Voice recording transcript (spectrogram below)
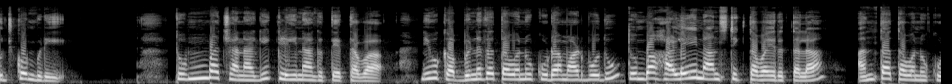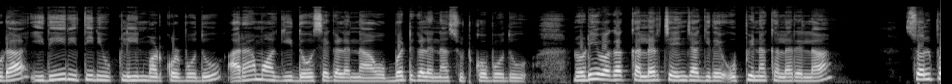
ಉಜ್ಕೊಂಬಿಡಿ ತುಂಬ ಚೆನ್ನಾಗಿ ಕ್ಲೀನ್ ಆಗುತ್ತೆ ತವ. ನೀವು ಕಬ್ಬಿಣದ ತವನು ಕೂಡ ಮಾಡ್ಬೋದು. ತುಂಬ ಹಳೆ ನಾನ್ ಸ್ಟಿಕ್ ತವ ಇರುತ್ತಲ್ಲ ಅಂಥ ತವನು ಕೂಡ ಇದೇ ರೀತಿ ನೀವು ಕ್ಲೀನ್ ಮಾಡ್ಕೊಳ್ಬೋದು. ಆರಾಮಾಗಿ ದೋಸೆಗಳನ್ನು, ಒಬ್ಬಟ್ಟುಗಳನ್ನು ಸುಟ್ಕೋಬೋದು. ನೋಡಿ ಇವಾಗ ಕಲರ್ ಚೇಂಜ್ ಆಗಿದೆ, ಉಪ್ಪಿನ ಕಲರ್ ಎಲ್ಲ. ಸ್ವಲ್ಪ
